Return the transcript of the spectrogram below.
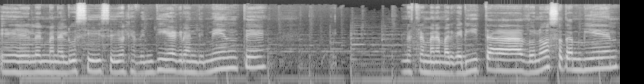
Eh, la hermana Lucy dice Dios les bendiga grandemente. Nuestra hermana Margarita Donoso también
